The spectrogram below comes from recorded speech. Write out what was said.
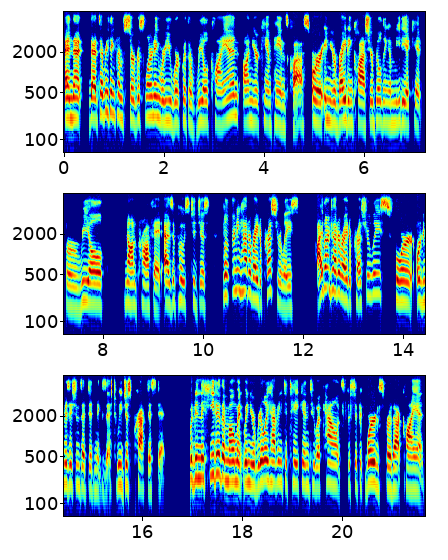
and that that's everything from service learning where you work with a real client on your campaigns class or in your writing class you're building a media kit for a real nonprofit as opposed to just learning how to write a press release i learned how to write a press release for organizations that didn't exist. We just practiced it. But in the heat of the moment when you're really having to take into account specific words for that client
